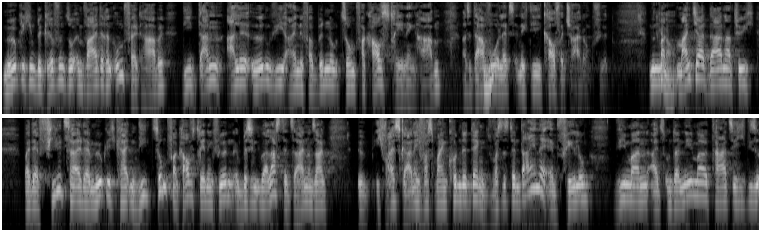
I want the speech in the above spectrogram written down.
möglichen Begriffen so im weiteren Umfeld habe, die dann alle irgendwie eine Verbindung zum Verkaufstraining haben. Also da, mhm. wo letztendlich die Kaufentscheidung führt. Nun genau. mancher da natürlich bei der Vielzahl der Möglichkeiten, die zum Verkaufstraining führen, ein bisschen überlastet sein und sagen, ich weiß gar nicht, was mein Kunde denkt. Was ist denn deine Empfehlung, wie man als Unternehmer tatsächlich diese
